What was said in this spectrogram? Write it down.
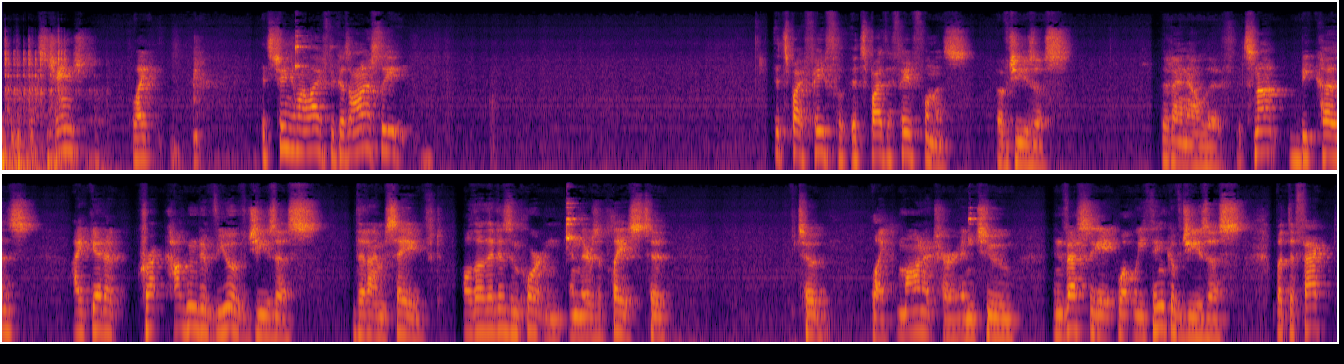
it's changed like it's changed my life because honestly it's by faith it's by the faithfulness of Jesus that I now live. It's not because I get a correct cognitive view of Jesus that I'm saved. Although that is important and there's a place to to like monitor and to investigate what we think of Jesus, but the fact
